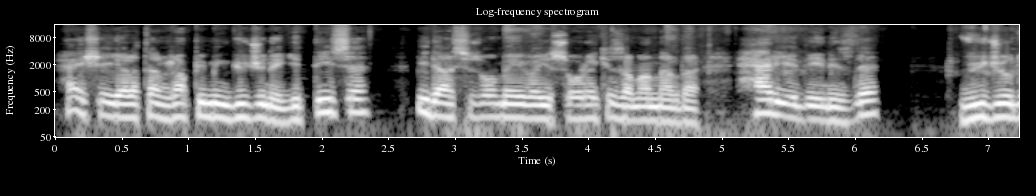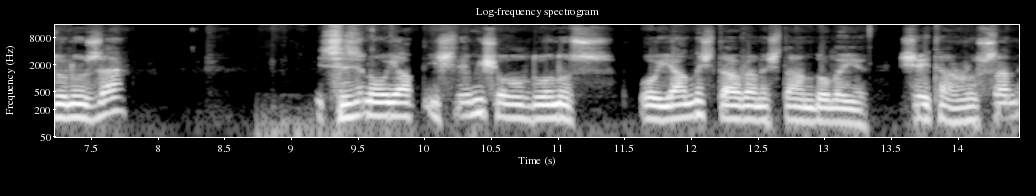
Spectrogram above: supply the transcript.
her şeyi yaratan Rabbimin gücüne gittiyse bir daha siz o meyveyi sonraki zamanlarda her yediğinizde vücudunuza sizin o yap, işlemiş olduğunuz o yanlış davranıştan dolayı şeytan ruhsan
